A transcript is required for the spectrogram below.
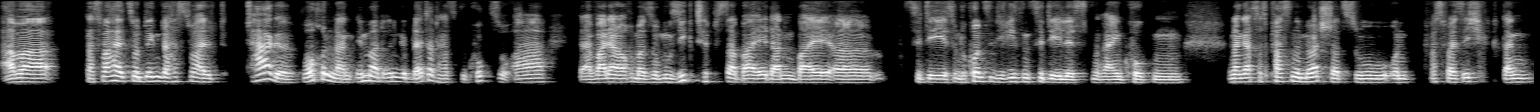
Aber das war halt so ein Ding, da hast du halt Tage, Wochenlang immer drin geblättert, hast geguckt, so, ah, da waren ja auch immer so Musiktipps dabei, dann bei äh, CDs und du konntest in die riesen CD-Listen reingucken. Und dann gab es das passende Merch dazu und was weiß ich, dann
